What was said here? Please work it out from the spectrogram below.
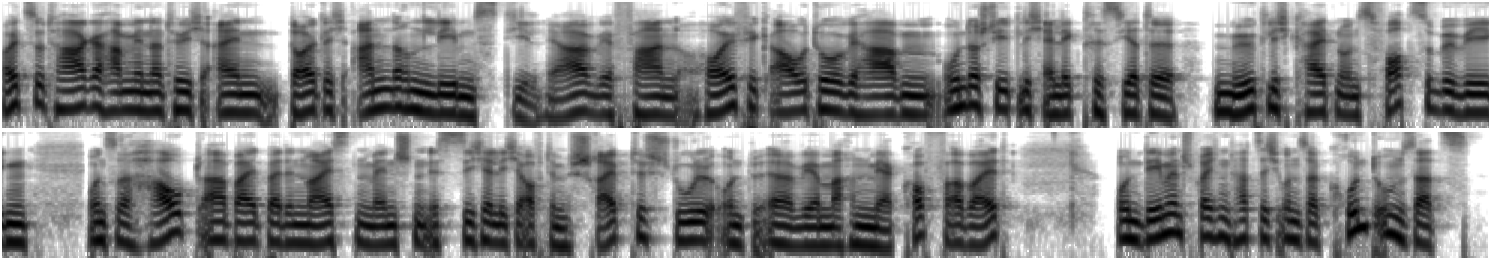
Heutzutage haben wir natürlich einen deutlich anderen Lebensstil. Ja, wir fahren häufig Auto, wir haben unterschiedlich elektrisierte Möglichkeiten, uns fortzubewegen. Unsere Hauptarbeit bei den meisten Menschen ist sicherlich auf dem Schreibtischstuhl und äh, wir machen mehr Kopfarbeit. Und dementsprechend hat sich unser Grundumsatz,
